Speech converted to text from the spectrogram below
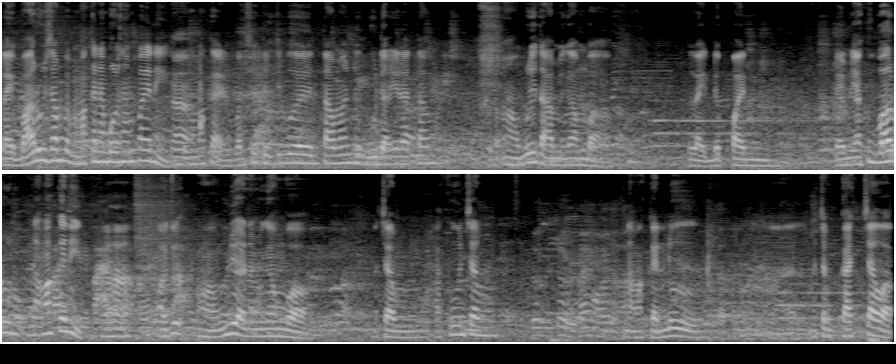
Like baru sampai Makanan baru sampai ni Ha. Makan Lepas tu tiba-tiba entah mana budak ni datang ah, Boleh tak ambil gambar Like depan Family aku baru nak makan ni Aha. Ah tu ah, boleh tak nak ambil gambar. Macam aku macam nak makan dulu. Ah, macam kacau lah.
